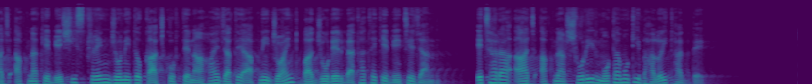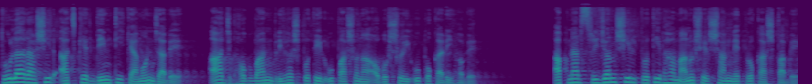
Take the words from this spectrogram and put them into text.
আজ আপনাকে বেশি স্ট্রেনজনিত কাজ করতে না হয় যাতে আপনি জয়েন্ট বা জোরের ব্যথা থেকে বেঁচে যান। এছাড়া আজ আপনার শরীর মোটামুটি ভালোই থাকবে। তুলা রাশির আজকের দিনটি কেমন যাবে? আজ ভগবান বৃহস্পতির উপাসনা অবশ্যই উপকারী হবে। আপনার সৃজনশীল প্রতিভা মানুষের সামনে প্রকাশ পাবে।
